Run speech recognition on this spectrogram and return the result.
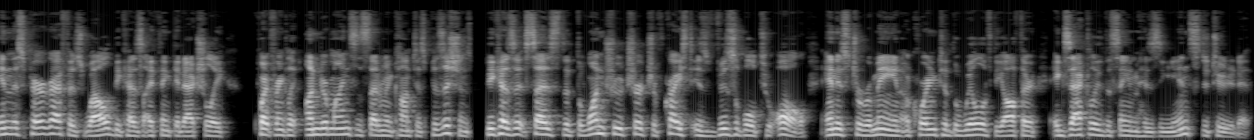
in this paragraph as well, because I think it actually quite frankly, undermines the sedevacantist positions because it says that the one true church of Christ is visible to all and is to remain, according to the will of the author, exactly the same as he instituted it.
